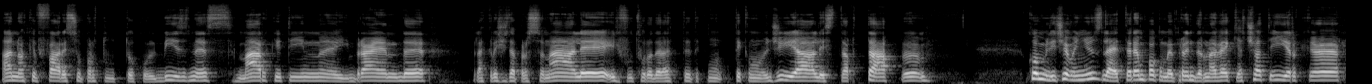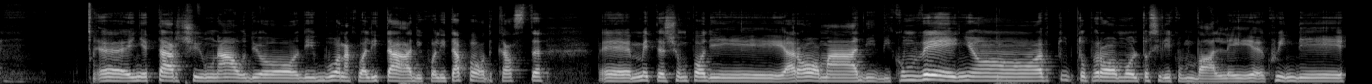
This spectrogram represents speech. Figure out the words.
hanno a che fare soprattutto col business, marketing, i brand, la crescita personale, il futuro della te- tecnologia, le start-up. Come dicevo in newsletter, è un po' come prendere una vecchia chat IRC, eh, iniettarci un audio di buona qualità, di qualità podcast, eh, metterci un po' di aroma di, di, convegno, tutto però molto Silicon Valley, quindi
